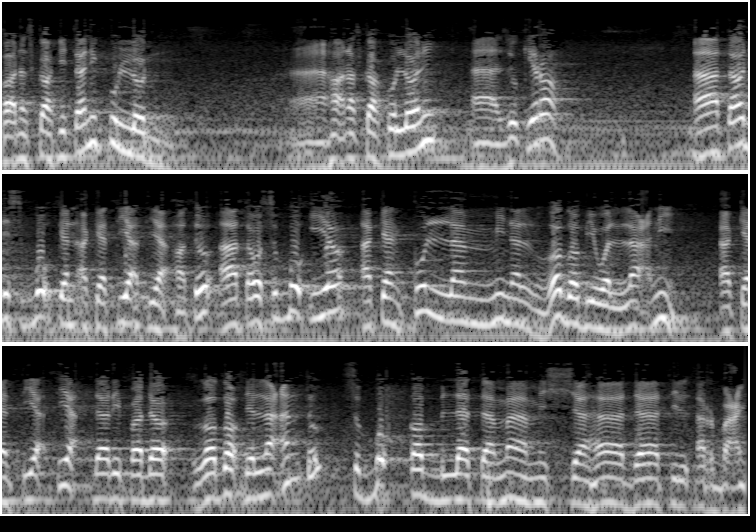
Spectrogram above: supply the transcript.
hak naskah kita ni kullun. Ha, hak naskah kullu ni ha, zukira atau disebutkan akan tiap-tiap. Hak tu. Atau sebut ia akan kullam minal ghadabi wal la'ni. Akan tiap-tiap daripada ghadab dan la'an tu sebut qabla tamamish syahadatil arba'i.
